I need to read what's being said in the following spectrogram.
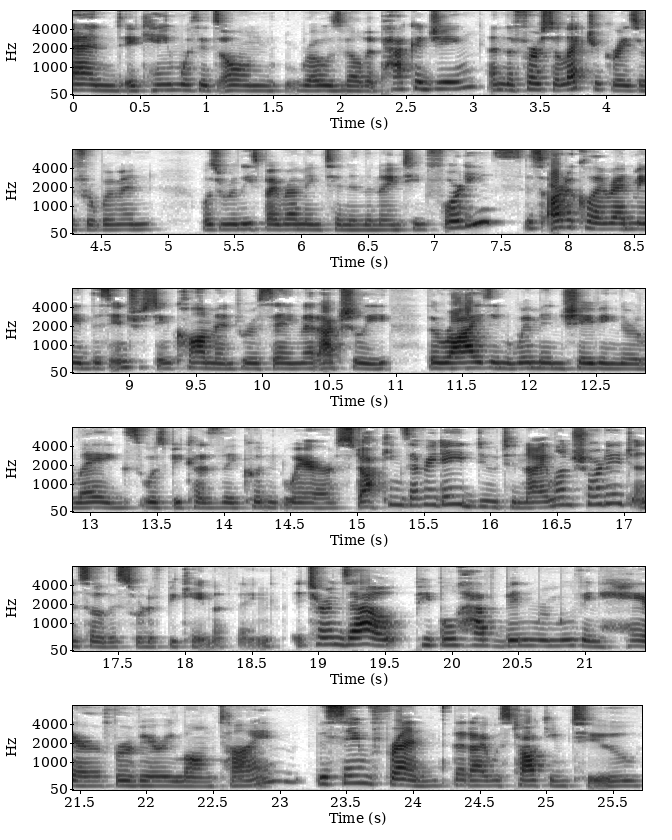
and it came with its own rose velvet packaging. And the first electric razor for women was released by Remington in the 1940s. This article I read made this interesting comment where saying that actually the rise in women shaving their legs was because they couldn't wear stockings every day due to nylon shortage, and so this sort of became a thing. It turns out people have been removing hair for a very long time. The same friend that I was talking to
